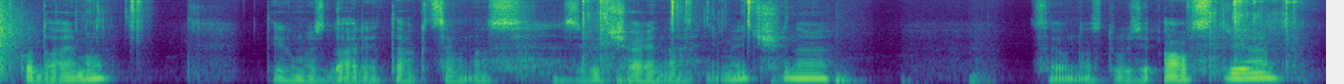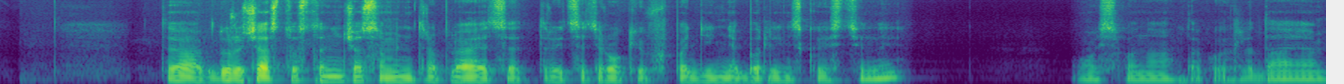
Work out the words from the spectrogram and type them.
Відкладаємо. Дивимось далі. Так, це у нас звичайна Німеччина. Це у нас, друзі, Австрія. Так, дуже часто останнім часом мені трапляється 30 років падіння Берлінської стіни. Ось вона так виглядає.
